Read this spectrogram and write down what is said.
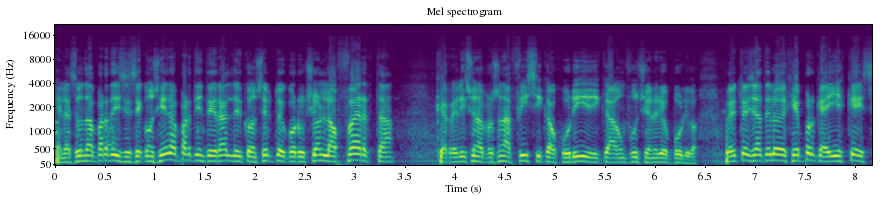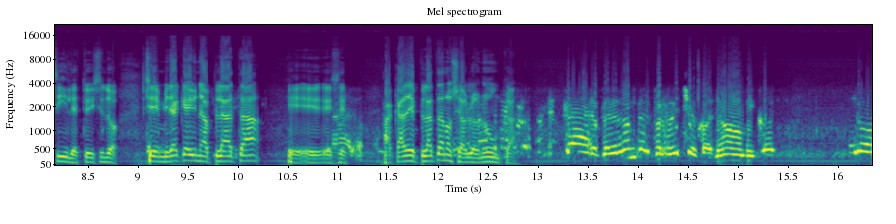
en la segunda parte dice, se considera parte integral del concepto de corrupción la oferta que realiza una persona física o jurídica a un funcionario público. Pero esto ya te lo dejé porque ahí es que sí, le estoy diciendo, che, mirá que hay una plata, eh, eh, acá de plata no se habló nunca. Claro, pero del provecho económico, no,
